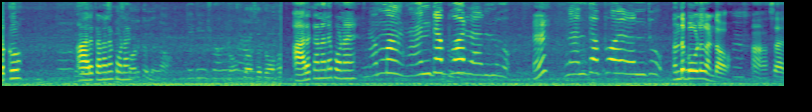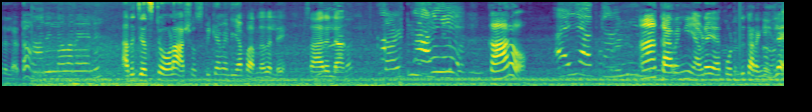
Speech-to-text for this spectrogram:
അക്കു ആരെ കാണാനാ പോണേ? ആരെ കാണാനാ പോണേ? എന്താ ബോൾ കണ്ടോ? ആ സാരല്ല കേട്ടോ അത് ജസ്റ്റ് ഓളെ ആശ്വസിപ്പിക്കാൻ വേണ്ടി ഞാൻ പറഞ്ഞതല്ലേ? സാരല്ലാന്ന്. കാറോ? ആ കറങ്ങി. അവിടെ എയർപോർട്ടിൽ കറങ്ങി അല്ലേ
